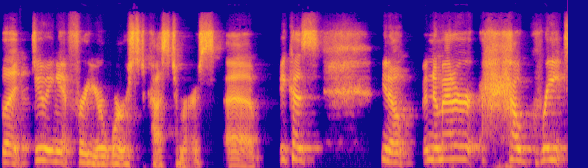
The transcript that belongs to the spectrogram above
but doing it for your worst customers. Uh, because you know no matter how great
